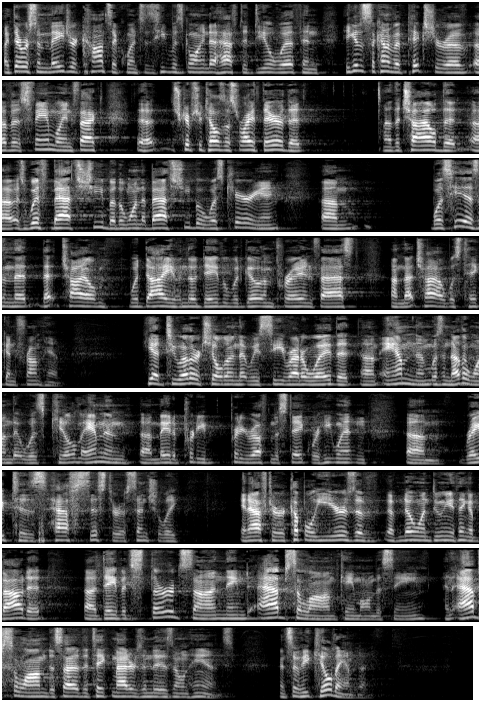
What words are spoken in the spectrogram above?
Like there were some major consequences he was going to have to deal with. And he gives us a kind of a picture of, of his family. In fact, uh, scripture tells us right there that uh, the child that uh, was with Bathsheba, the one that Bathsheba was carrying, um, was his, and that that child would die even though David would go and pray and fast. Um, that child was taken from him. He had two other children that we see right away. That um, Amnon was another one that was killed. Amnon uh, made a pretty pretty rough mistake where he went and um, raped his half sister, essentially. And after a couple of years of, of no one doing anything about it, uh, David's third son, named Absalom, came on the scene. And Absalom decided to take matters into his own hands. And so he killed Amnon.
